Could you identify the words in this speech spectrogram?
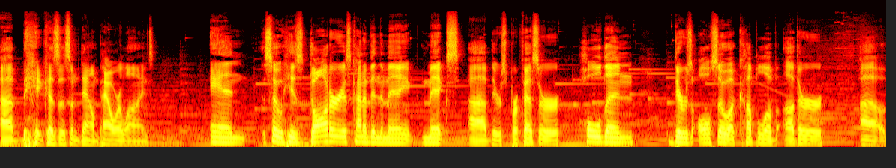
uh, because of some down power lines. And so his daughter is kind of in the mix. Uh, there's Professor Holden. There's also a couple of other uh,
